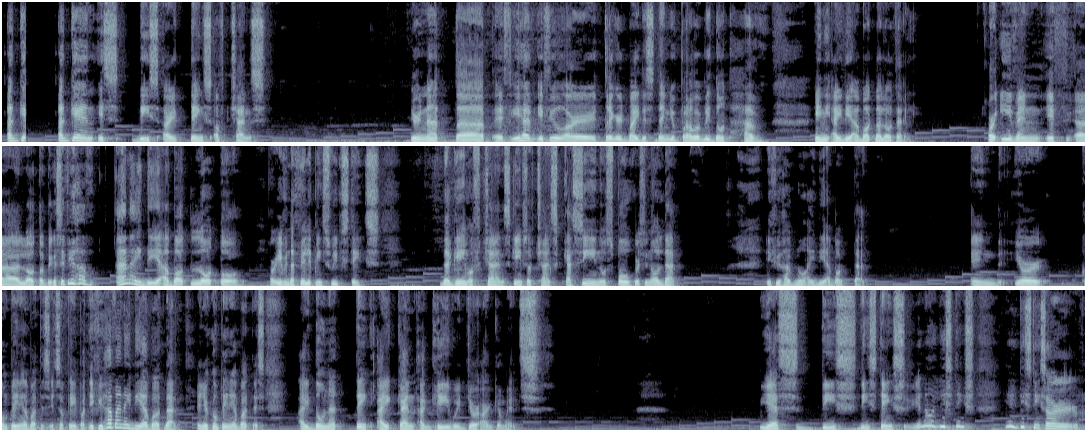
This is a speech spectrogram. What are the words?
Again, again, it's these are things of chance. You're not uh, if you have if you are triggered by this, then you probably don't have any idea about the lottery or even if uh, Lotto. Because if you have an idea about Lotto or even the Philippine sweepstakes, the game of chance, games of chance, casinos, pokers, and all that, if you have no idea about that and you're complaining about this, it's okay. But if you have an idea about that and you're complaining about this, I do not think I can agree with your arguments. yes, these these things, you know, these things, these things are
